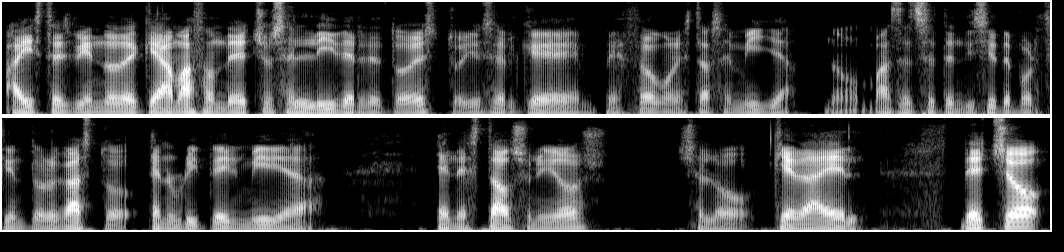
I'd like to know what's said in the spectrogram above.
Ahí estáis viendo de que Amazon de hecho es el líder de todo esto y es el que empezó con esta semilla, ¿no? Más del 77% del gasto en retail media en Estados Unidos se lo queda él. De hecho,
